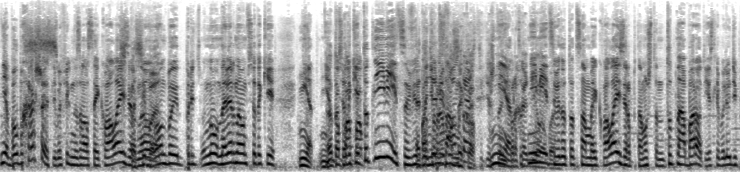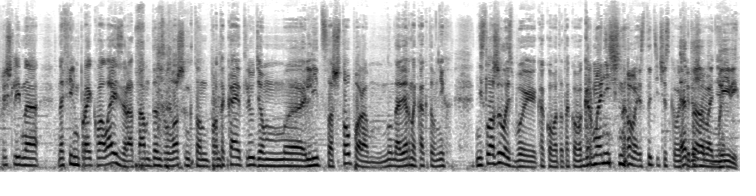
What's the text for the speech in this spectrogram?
не, было бы хорошо, если бы фильм назывался эквалайзер, но Спасибо. он бы, ну, наверное, он все-таки... Нет, нет, все-таки тут не имеется в виду... Это не. Фантастики Нет, тут не имеется в виду тот самый эквалайзер, потому что ну, тут наоборот, если бы люди пришли на, на фильм про эквалайзер, а там Дензел Вашингтон протыкает людям э, лица штопором, ну, наверное, как-то у них не сложилось бы какого-то такого гармоничного эстетического Это переживания. боевик.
